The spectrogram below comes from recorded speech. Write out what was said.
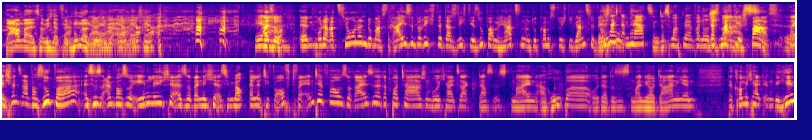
Damals habe ich ja für den Hungerlohn Ja, ja, ja, gearbeitet. Ja. Also, ähm, Moderationen, du machst Reiseberichte, das liegt dir super am Herzen und du kommst durch die ganze Welt. Das heißt am Herzen, das macht mir einfach nur Das Spaß. macht dir Spaß, äh. Weil ich finde es einfach super. Es ist einfach so ähnlich. Also wenn ich, also ich mache auch relativ oft für NTV so Reisereportagen, wo ich halt sage, das ist mein Aruba oder das ist mein Jordanien. Da komme ich halt irgendwie hin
